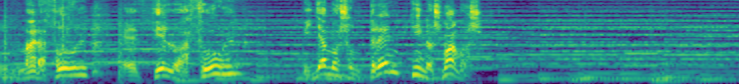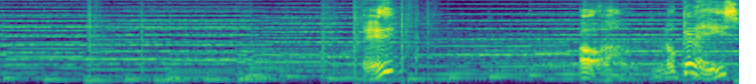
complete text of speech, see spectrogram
El mar azul, el cielo azul, pillamos un tren y nos vamos. ¿Eh? Oh, ¿no queréis?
